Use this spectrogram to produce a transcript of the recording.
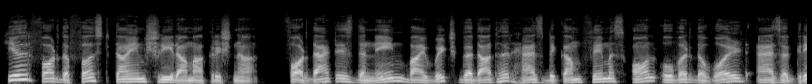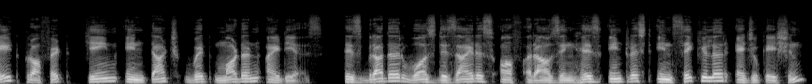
Here for the first time Sri Ramakrishna, for that is the name by which Gadadhar has become famous all over the world as a great prophet, came in touch with modern ideas. His brother was desirous of arousing his interest in secular education,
